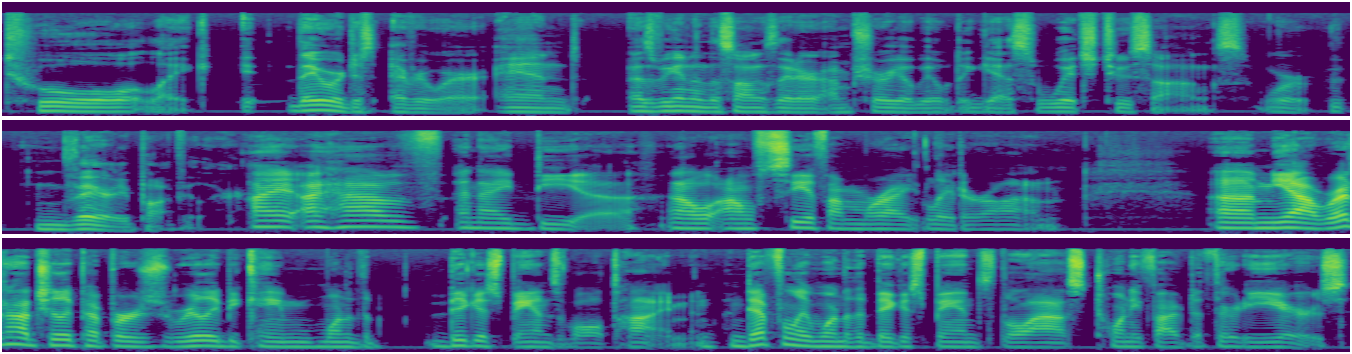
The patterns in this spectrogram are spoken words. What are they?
tool like it, they were just everywhere and as we get into the songs later i'm sure you'll be able to guess which two songs were very popular I, I have an idea. And I'll, I'll see if I'm right later on. Um, yeah, Red Hot Chili Peppers really became one of the biggest bands of all time, and definitely one of the biggest bands of the last 25 to 30 years.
